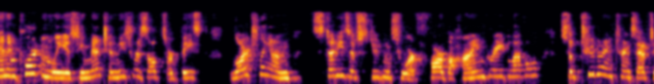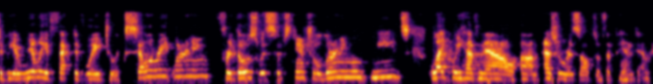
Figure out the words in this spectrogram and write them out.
And importantly, as you mentioned, these results are based largely on studies of students who are far behind grade level. So tutoring turns out to be a really effective way to accelerate learning for those with substantial learning needs, like we have now um, as a result of the pandemic.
